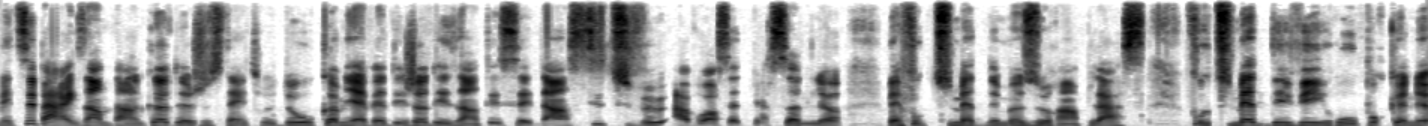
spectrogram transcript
Mais tu sais, par exemple, dans le cas de Justin Trudeau, comme il y avait déjà des antécédents, si tu veux avoir cette personne-là, ben faut que tu mettes des mesures en place. faut que tu mettes des verrous pour que, ne,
